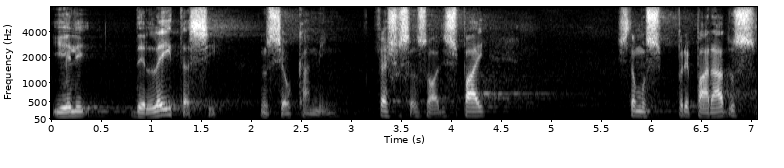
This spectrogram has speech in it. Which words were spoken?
e ele deleita-se no seu caminho. Feche os seus olhos, Pai. Estamos preparados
